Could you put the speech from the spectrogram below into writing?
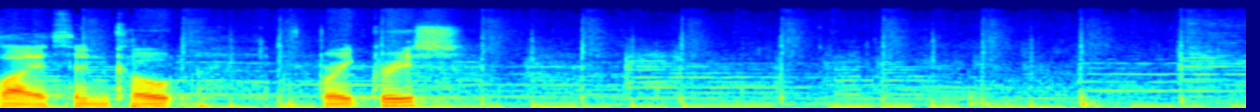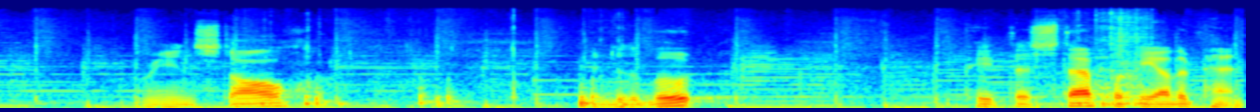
apply a thin coat of brake grease. Reinstall into the boot. Repeat this step with the other pin.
